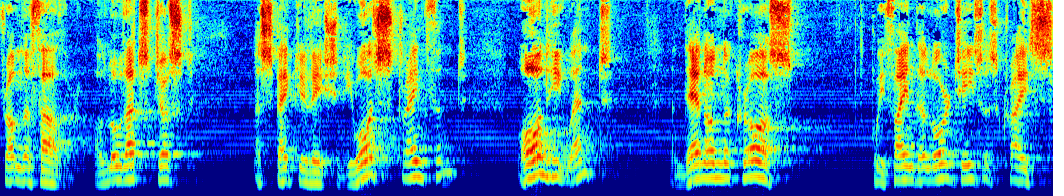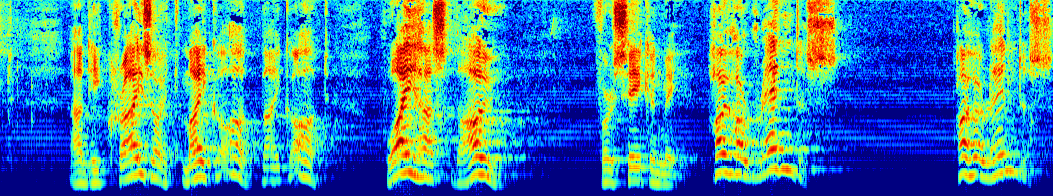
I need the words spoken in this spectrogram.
from the Father, although that's just a speculation. He was strengthened, on he went, and then on the cross we find the Lord Jesus Christ, and he cries out, My God, my God, why hast thou forsaken me? How horrendous, how horrendous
